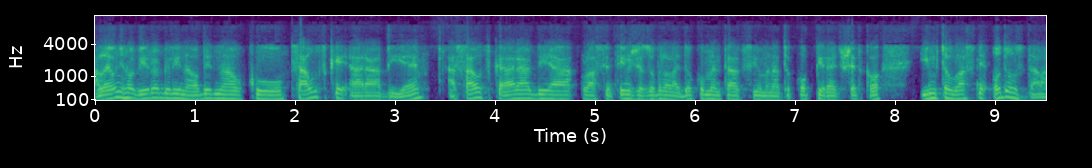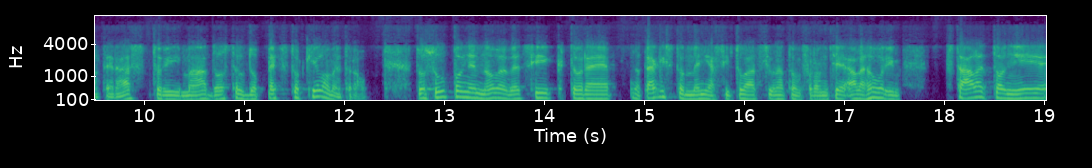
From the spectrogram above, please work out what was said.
ale oni ho vyrobili na objednávku Saudskej Arábie. A Saudská Arábia vlastne tým, že zobrala aj dokumentáciu, má na to kopírať všetko, im to vlastne odovzdala teraz, ktorý má dostrel do 500 kilometrov. To sú úplne nové veci, ktoré takisto menia situáciu na tom fronte, ale hovorím, Stále to nie je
